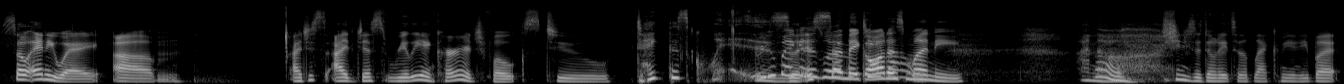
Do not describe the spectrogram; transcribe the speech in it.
So anyway, um I just I just really encourage folks to take this quiz. You making It's this woman make all this money? I know. She needs to donate to the black community, but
